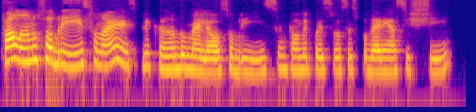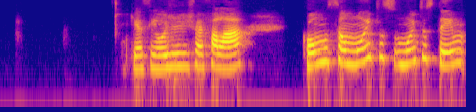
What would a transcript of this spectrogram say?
falando sobre isso, né? Explicando melhor sobre isso. Então, depois, se vocês puderem assistir. Que assim, hoje a gente vai falar como são muitos, muitos temas,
